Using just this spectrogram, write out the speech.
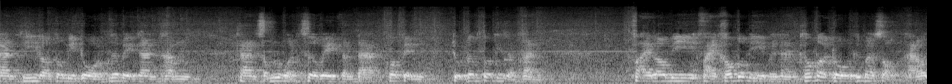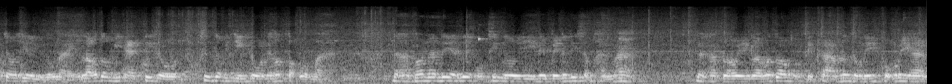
การที่เราต้องมีโดรนเพื่อเป็นการทำ การสำรวจเซอร์เวย์ต่างๆ ก็เป็นจุดเริ่มต้นที่สำคัญ ฝ่ายเรามีฝ่ายเขาก็มีเหมือนกันเขาก็โดรนขึ้นมาส่องหาว่าเจ้าที่เราอยู่ตรงไหน เราก็ต้องมีแอนตี้โดรนซึ่งจะไปยิงโดรนให้เขาตกลงมานะครับเพราะนั้นเนี่ยเรื่องของเทคโนโลยีเนี่ยเป็นเรื่องที่สำคัญมากนะครับเราเองเราก็ต้องติดตามเรื่องตรงนี้ ผมก็มีงาน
